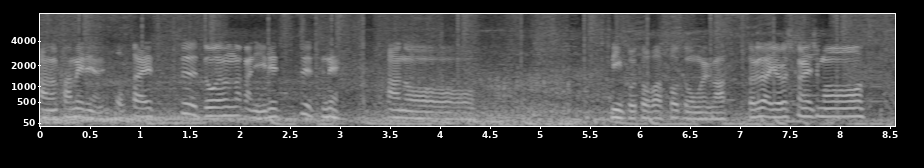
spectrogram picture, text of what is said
あのカメラに抑えつつ動画の中に入れつつですねあのリンクを飛ばそうと思います。それではよろしくお願いします。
